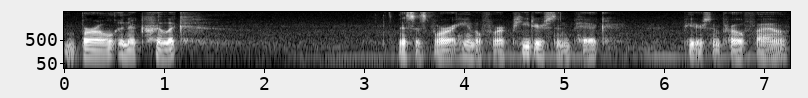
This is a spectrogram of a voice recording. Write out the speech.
burl in acrylic. This is for a handle for a Peterson pick, Peterson profile.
